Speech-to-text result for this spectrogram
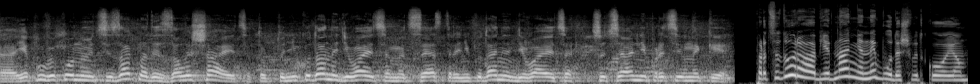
е, яку виконують ці заклади, залишається. Тобто нікуди не діваються медсестри, нікуди не діваються соціальні працівники. Процедура об'єднання не буде швидкою.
